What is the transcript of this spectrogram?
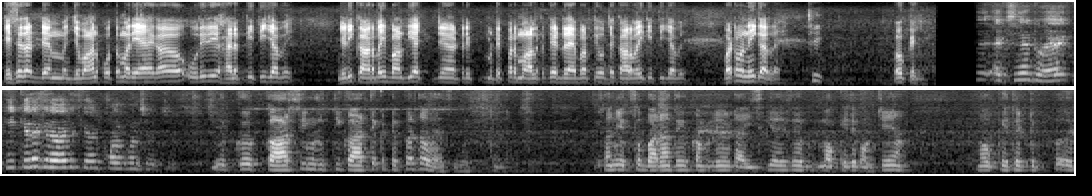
ਕਿਸੇ ਦਾ ਡਿਮ- ਜਵਾਨ ਪੁੱਤ ਮਰਿਆ ਹੈਗਾ ਉਹਦੀ ਵੀ ਹੈਲਪ ਕੀਤੀ ਜਾਵੇ। ਜਿਹੜੀ ਕਾਰਵਾਈ ਬਣਦੀ ਆ ਅ, ਟ੍ਰਿਪ- ਟਿੱਪਰ ਮਾਲਕ ਤੇ ਡਰਾਈਵਰ ਤੇ ਉੱਤੇ ਕਾਰਵਾਈ ਕੀਤੀ ਜਾਵੇ। ਬਟ ਉਹ ਨਹੀਂ ਕਰ ਰਹੇ। ਠੀਕ। ਓਕੇ ਜੀ। ਐਕਸੀਡੈਂਟ ਹੋਇਆ ਹੈ, ਕੀ ਕਿਹੜਾ ਕਿਹੜਾ ਹੋਇਆ ਤੇ ਕੌਣ ਕੌਣ ਸੀ ਵਿੱਚ? ਇੱਕ ਕਾਰ ਸੀ ਮਰੂਤੀ ਕਾਰ ਤੇ ਇੱਕ ਟਿੱਪਰ ਦਾ ਹੋਇਆ ਸੀ ਐਕਸੀਡੈਂਟ ਸਾਨੂੰ 112 ਤੇ ਕੰਪਲੇਂਟ ਆਈ ਸੀ ਅਸੀਂ ਤੇ ਮੌਕੇ ਤੇ ਪਹੁੰਚੇ ਆ ਮੌਕੇ ਤੇ ਟਿੱਪ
